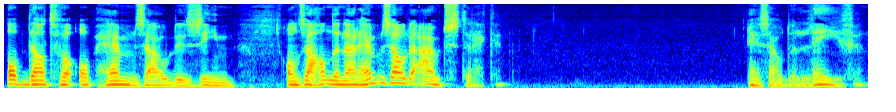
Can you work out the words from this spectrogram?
opdat we op hem zouden zien, onze handen naar hem zouden uitstrekken en zouden leven.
